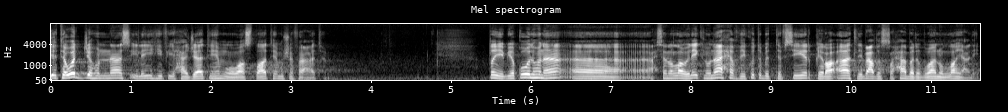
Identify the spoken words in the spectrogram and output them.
يتوجه الناس إليه في حاجاتهم وواسطاتهم وشفاعاتهم. طيب يقول هنا آه، أحسن الله إليك نلاحظ في كتب التفسير قراءات لبعض الصحابة رضوان الله عليهم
